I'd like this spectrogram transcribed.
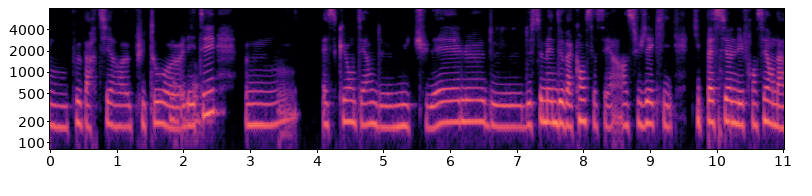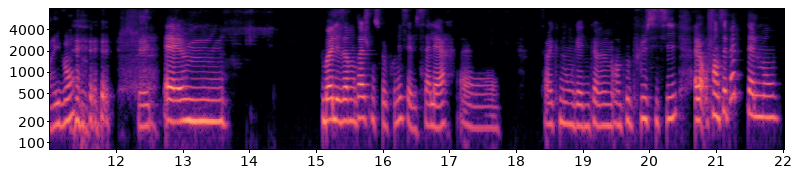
on, peut partir plus tôt l'été? Hum, Est-ce qu'en termes de mutuelle, de, semaines de vacances, ça c'est un sujet qui, qui, passionne les Français en arrivant? Bah, Les avantages, je pense que le premier, c'est le salaire. C'est vrai que nous, on gagne quand même un peu plus ici. Alors, enfin, c'est pas tellement.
